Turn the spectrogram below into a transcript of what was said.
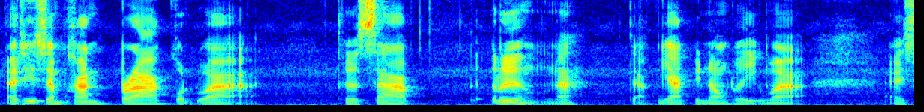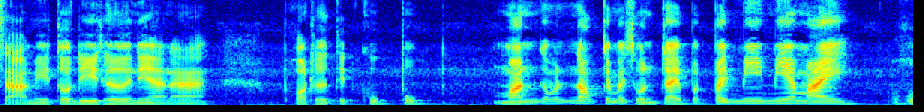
และที่สำคัญปรากฏว่า เธอทราบเรื่องนะจากญาติพี่น้องเธออีกว่าไอ้สามีตัวดีเธอเนี่ยนะ พอเธอติดคุกปุ๊บมันก็มันนอกจะไม่สนใจไปมีเมียใหม่โอ้โห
